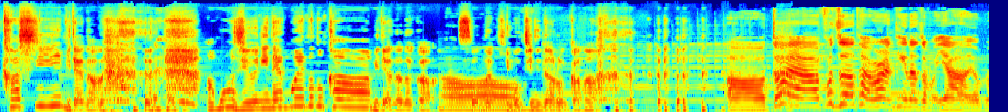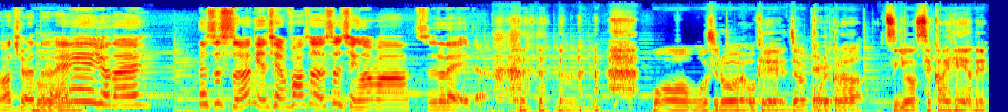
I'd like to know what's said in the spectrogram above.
かしいみたいな。あ、もう12年前なのかみたいな、なんかそんな気持ちになるんかな？哦，对啊，不知道台湾人听的怎么样，有没有觉得，嗯哎、原来那是十二年前发生的事情了吗？之类的？嗯，わあ、面白い。OK。じゃあ、これから次は世界編やね。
